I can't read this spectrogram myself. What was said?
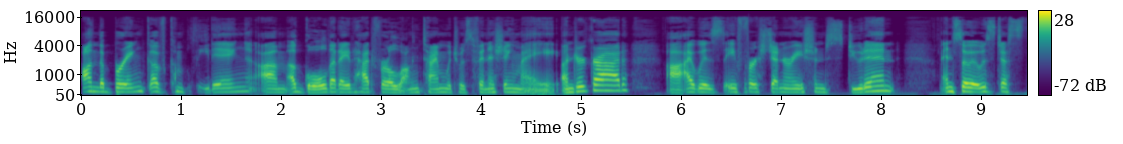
on the brink of completing um, a goal that I'd had for a long time, which was finishing my undergrad. Uh, I was a first generation student. And so it was just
